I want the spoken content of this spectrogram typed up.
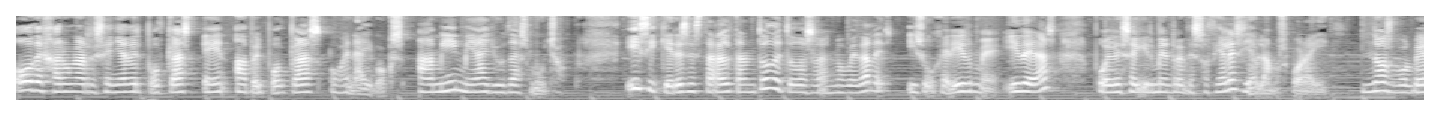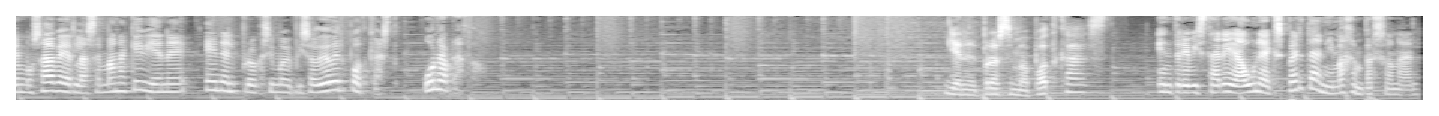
o dejar una reseña del podcast en Apple Podcast o en iBox. A mí me ayudas mucho. Y si quieres estar al tanto de todas las novedades y sugerirme ideas, puedes seguirme en redes sociales y hablamos por ahí. Nos volvemos a ver la semana que viene en el próximo episodio del podcast. Un abrazo. Y en el próximo podcast entrevistaré a una experta en imagen personal.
